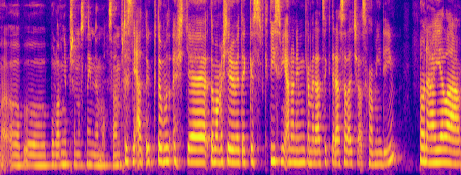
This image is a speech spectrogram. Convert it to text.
uh, pohlavně přenosným nemocem. Přesně a k tomu ještě, to mám ještě dovětek k té svý anonymní kamarádce, která se léčila s chlamídí. Ona jela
